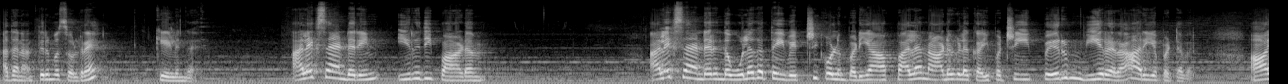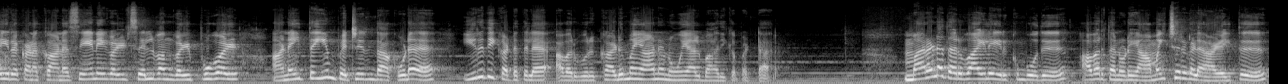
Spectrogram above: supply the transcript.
அதை நான் திரும்ப சொல்கிறேன் கேளுங்கள் அலெக்சாண்டரின் இறுதி பாடம். அலெக்சாண்டர் இந்த உலகத்தை வெற்றி கொள்ளும்படியா பல நாடுகளை கைப்பற்றி பெரும் வீரரா அறியப்பட்டவர். ஆயிரக்கணக்கான சேனைகள் செல்வங்கள் புகழ் அனைத்தையும் பெற்றிருந்தா கூட இறுதி கட்டத்தில் அவர் ஒரு கடுமையான நோயால் பாதிக்கப்பட்டார். மரண தருவாயில இருக்கும்போது அவர் தன்னுடைய அமைச்சர்களை அழைத்து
